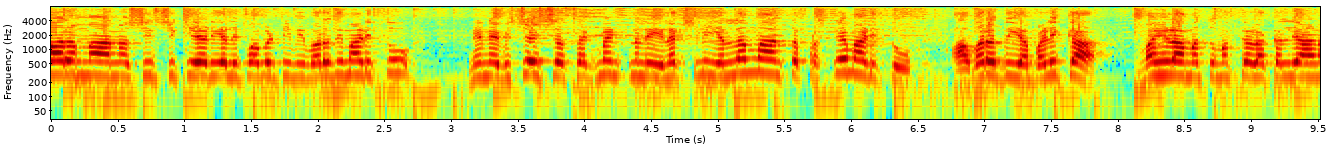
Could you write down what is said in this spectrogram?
ಬಾರಮ್ಮ ಅನ್ನೋ ಶೀರ್ಷಿಕೆ ಅಡಿಯಲ್ಲಿ ಪವರ್ ಟಿವಿ ವರದಿ ಮಾಡಿತ್ತು. ನಿನ್ನೆ ವಿಶೇಷ ಸೆಗ್ಮೆಂಟ್ನಲ್ಲಿ ಲಕ್ಷ್ಮಿ ಎಲ್ಲಮ್ಮ ಅಂತ ಪ್ರಶ್ನೆ ಮಾಡಿತ್ತು. ಆ ವರದಿಯ ಬಳಿಕ ಮಹಿಳಾ ಮತ್ತು ಮಕ್ಕಳ ಕಲ್ಯಾಣ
